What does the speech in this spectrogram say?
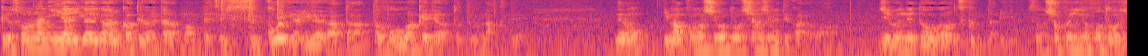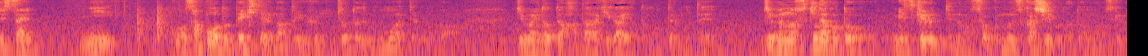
けどそんなにやりがいがあるかと言われたら、まあ、別にすごいやりがいがあったなって思うわけではとてもなくてでも今この仕事をし始めてからは自分で動画を作ったりその職人のことを実際にこうサポートできてるなというふうにちょっとでも思えてるのが自分にとっては働きがいだと思ってるので自分の好きなことを見つけるっていうのがすごく難しいことだと思うんですけど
